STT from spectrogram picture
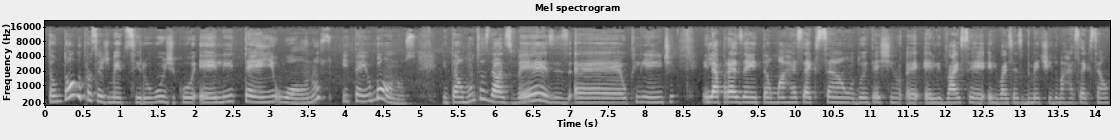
Então, todo procedimento cirúrgico, ele tem o ônus e tem o bônus. Então, muitas das vezes, é, o cliente, ele apresenta uma ressecção do intestino, é, ele vai ser, ele vai ser submetido a uma ressecção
